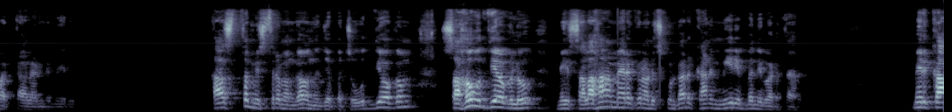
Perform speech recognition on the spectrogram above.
పట్టాలండి మీరు. కాస్త మిశ్రమంగా ఉందని చెప్పచ్చు. ఉద్యోగం సహ ఉద్యోగులు మీ సలహా మేరకు నడుచుకుంటారు కానీ మీరు ఇబ్బంది పడతారు. మీరు కా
